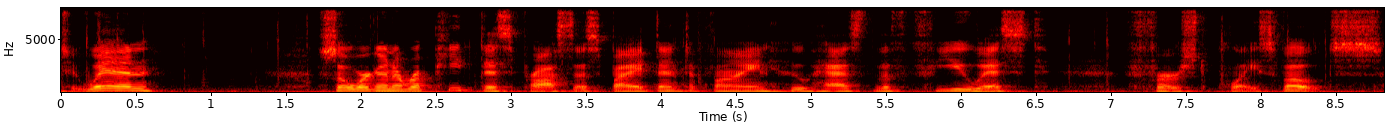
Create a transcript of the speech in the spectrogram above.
to win. So we're going to repeat this process by identifying who has the fewest first place votes.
